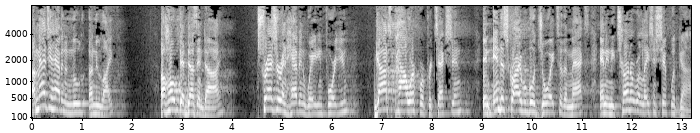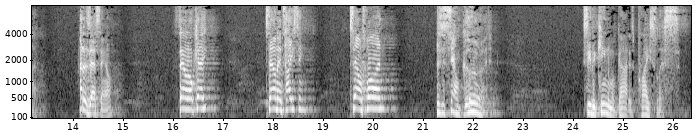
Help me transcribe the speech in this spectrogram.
Imagine having a new, a new life, a hope that doesn't die, treasure in heaven waiting for you, God's power for protection, an indescribable joy to the max, and an eternal relationship with God. How does that sound? Sound okay? Sound enticing? Sound fun? Does it sound good? See, the kingdom of God is priceless.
